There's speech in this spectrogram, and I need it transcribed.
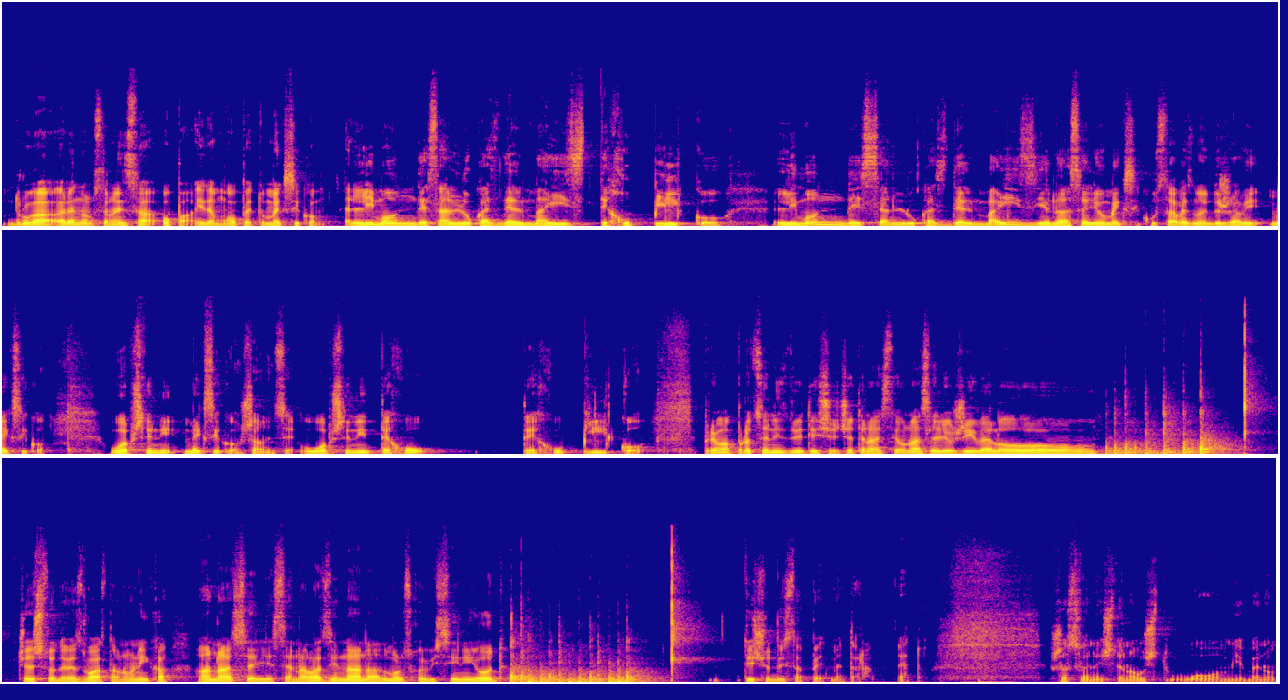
Druga random stranica, opa, idemo opet u Meksiko. Limon de San Lucas del Maiz, Tejupilco. Limon de San Lucas del Maiz je naselje u Meksiku, u saveznoj državi Meksiko. U opštini Meksiko, šalice. U opštini Tehu, Tejupilco. Prema proceni iz 2014. u naselju živelo 492 stanovnika, a naselje se nalazi na nadmorskoj visini od 1205 metara. Šta sve nećete naučiti u ovom jebenom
